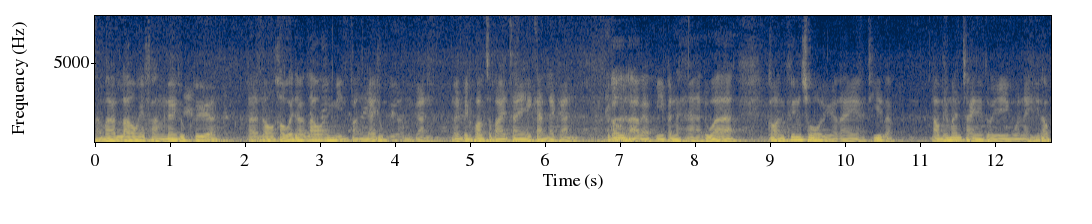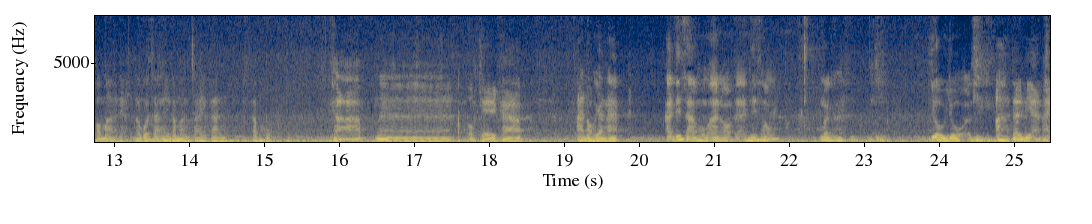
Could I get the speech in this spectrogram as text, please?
สามารถเล่าให้ฟังได้ทุกเรื่อง แล้วน้องเขาก็จะเล่าให้มีนฟังได้ทุกเรื่องเหมือนกัน เหมือนเป็นความสบายใจให้กันและกันแล้วก็เวลาแบบมีปัญหาหรือว่าก่อนขึ้นโชว์หรืออะไรอะที่แบบเราไม่มั่นใจในตัวเองวันไหนที่เราประมาทเนี่ยเราก็จะให้กำลังใจกันครับผมครับนะโอเคครับอ่านออกยังฮะอันที่สามผมอ่านออกแต่อันที่สองเหมือนโยโย่อะไร อ่าเดี๋ยวพี่อ่านให้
